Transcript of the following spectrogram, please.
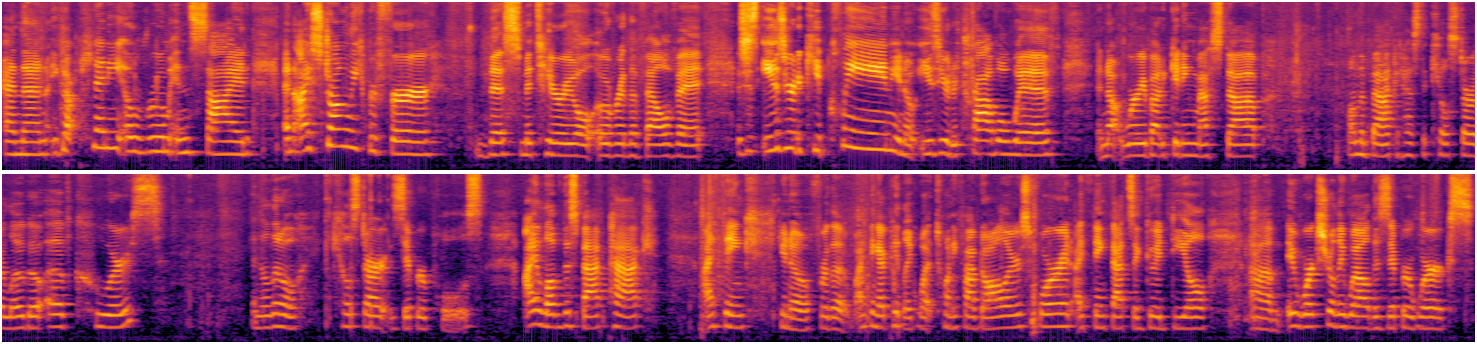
And then you got plenty of room inside. And I strongly prefer this material over the velvet. It's just easier to keep clean, you know, easier to travel with and not worry about it getting messed up. On the back it has the Killstar logo, of course, and the little Killstar zipper pulls. I love this backpack. I think, you know, for the, I think I paid like, what, $25 for it. I think that's a good deal. Um, it works really well. The zipper works.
